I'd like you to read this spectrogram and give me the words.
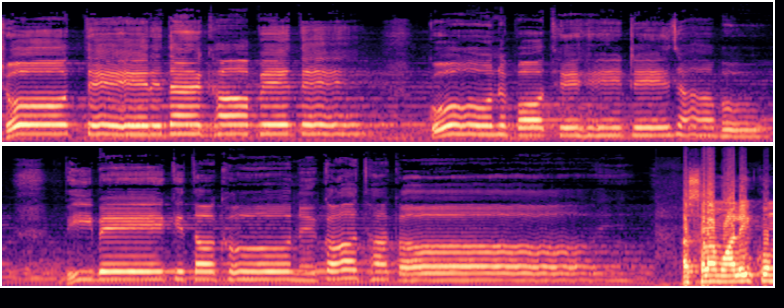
সত্যের দেখা পেতে কোন পথে হেঁটে যাব? বিবেক তখন কথা কয়। আসসালামু আলাইকুম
